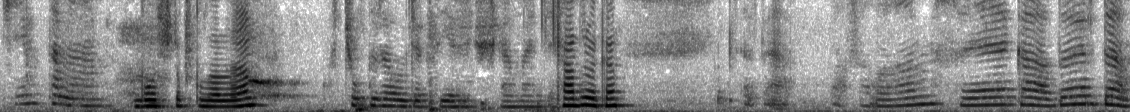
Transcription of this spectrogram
geçeyim. Tamam. Boşluk bulalım. Çok güzel olacak siyah üçgen bence. Kaldır bakalım. Basalım ve kaldırdım.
